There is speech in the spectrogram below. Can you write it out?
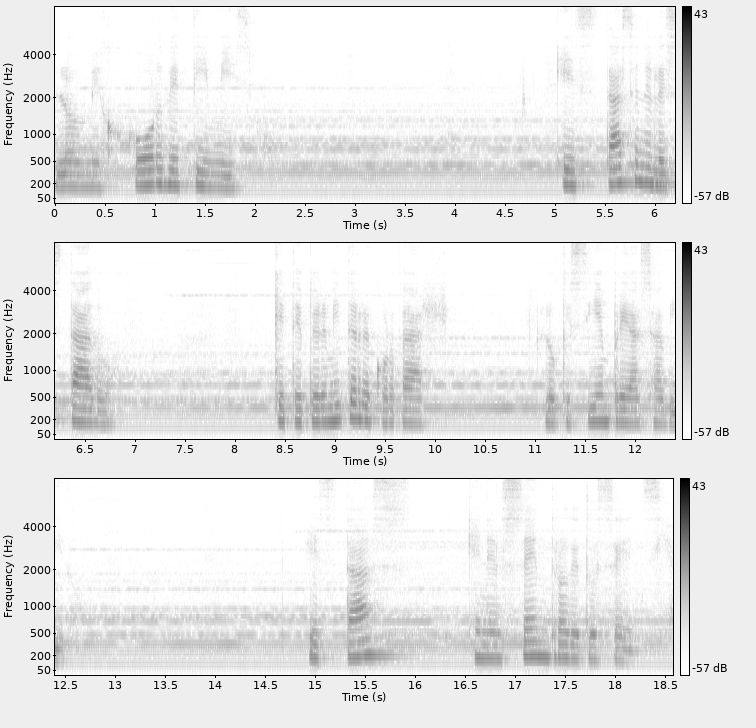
lo mejor de ti mismo estás en el estado que te permite recordar lo que siempre has sabido. Estás en el centro de tu esencia,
